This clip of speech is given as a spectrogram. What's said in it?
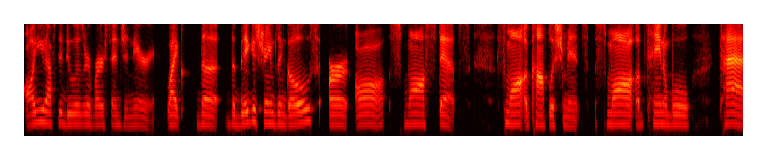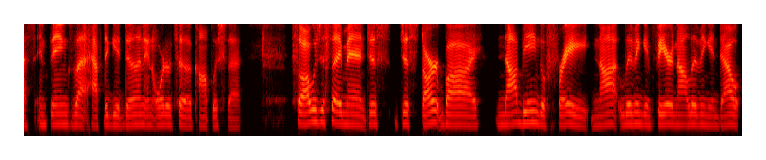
all you have to do is reverse engineer it. Like the the biggest dreams and goals are all small steps, small accomplishments, small obtainable tasks and things that have to get done in order to accomplish that. So I would just say, man, just just start by not being afraid, not living in fear, not living in doubt,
